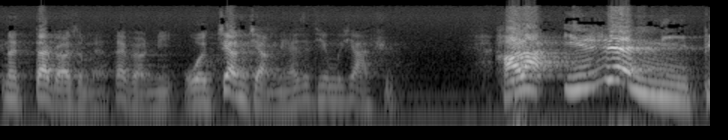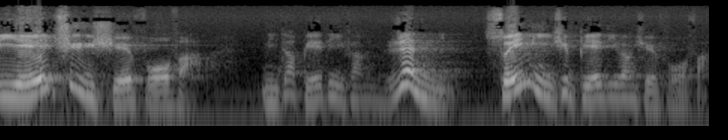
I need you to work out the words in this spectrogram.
那代表什么呀？代表你，我这样讲，你还是听不下去。好了，一任你别去学佛法，你到别的地方，任你随你去别的地方学佛法。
